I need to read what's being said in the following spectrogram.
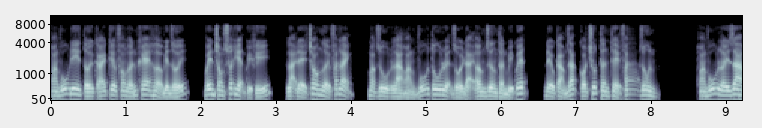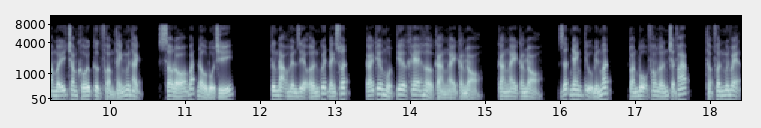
Hoàng vũ đi tới cái kia phong ấn khe hở biên giới bên trong xuất hiện quỷ khí, lại để cho người phát lệnh, mặc dù là hoàng vũ tu luyện rồi đại âm dương thần bí quyết, đều cảm giác có chút thân thể phát run. Hoàng vũ lấy ra mấy trăm khối cực phẩm thánh nguyên thạch, sau đó bắt đầu bố trí. Từng đạo huyền diệu ấn quyết đánh xuất, cái kia một tia khe hở càng ngày càng nhỏ, càng ngày càng nhỏ, rất nhanh tự biến mất, toàn bộ phong ấn trận pháp, thập phần nguyên vẹn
